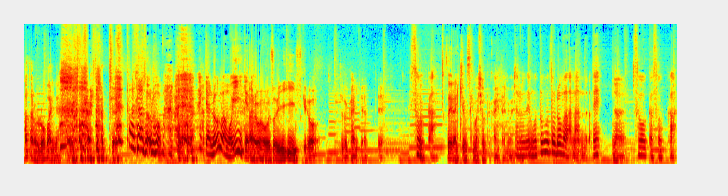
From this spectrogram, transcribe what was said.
ただのロバになっちゃうよって書いてあって。ただのロバ。いやロバもいいけあロど。バもそういいいいですけど。ちょっと書いてあってそうか。そういうのは気をつけましょうって書いてありました、なのでもともとロバなんだね。はい、そうかそうか。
